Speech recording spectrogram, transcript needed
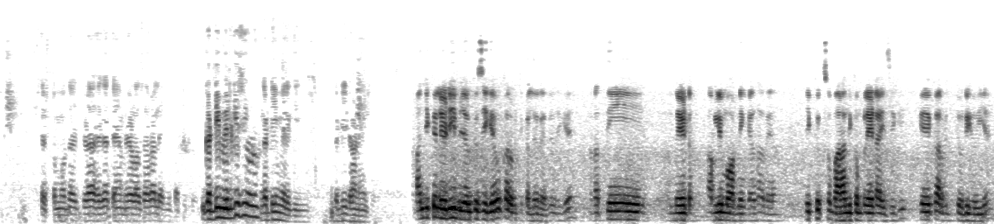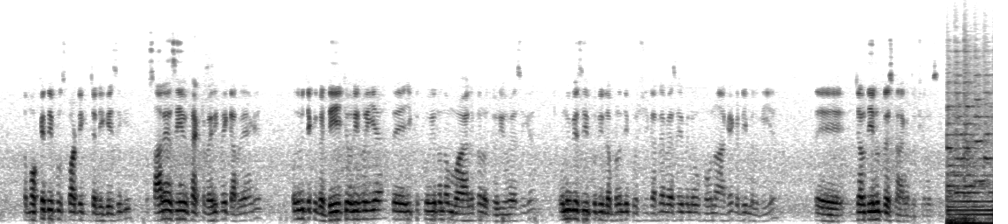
ਸਿਸਟਮ ਉਹਦਾ ਜਿਹੜਾ ਹੈਗਾ ਕੈਮਰੇ ਵਾਲਾ ਸਾਰਾ ਲੈ ਕੇ ਪੱਟ ਕੇ ਗੱਡੀ ਮਿਲ ਗਈ ਸੀ ਹੁਣ? ਗੱਡੀ ਮਿਲ ਗਈ ਜੀ ਗੱਡੀ ਥਾਣੇ 'ਚ। ਹਾਂਜੀ ਇੱਕ ਲੇਡੀ ਬਜ਼ੁਰਗ ਸੀਗੇ ਉਹ ਘਰ ਵਿੱਚ ਇਕੱਲੇ ਰਹਿੰਦੇ ਸੀਗੇ। ਰਾਤੀ ਲੇਟ ਅਰਲੀ ਮਾਰਨਿੰਗ ਕਹਿ ਸਕਦੇ ਆ ਇੱਕ 112 ਦੀ ਕੰਪਲੇਂਟ ਆਈ ਸੀਗੀ ਕਿ ਘਰ ਵਿੱਚ ਚੋਰੀ ਹੋਈ ਹੈ। ਤਾਂ ਮੌਕੇ ਤੇ ਪੁਲਿਸ ਪਾਰਟੀ ਚਲੀ ਗਈ ਸੀਗੀ। ਉਹ ਸਾਰੇ ਅਸੀਂ ਫੈਕਟ ਵੈਰੀਫਾਈ ਕਰ ਰਹੇ ਹਾਂਗੇ। ਉਹਦੇ ਵਿੱਚ ਇੱਕ ਗੱਡੀ ਚੋਰੀ ਹੋਈ ਹੈ ਤੇ ਇੱਕ ਕੋਈ ਉਹਨਾਂ ਦਾ ਮੋਬਾਈਲ ਘਰੋਂ ਚੋਰੀ ਹੋਇਆ ਸੀਗਾ। ਉਹਨੂੰ ਵੀ ਅਸੀਂ ਪੂਰੀ ਲੱਭਣ ਦੀ ਕੋਸ਼ਿਸ਼ ਕਰ ਰਹੇ ਹਾਂ। ਵੈਸੇ ਮੈਨੂੰ ਫੋਨ ਆ ਕੇ ਗੱਡੀ ਮਿਲ ਗਈ ਹੈ ਤੇ ਜਲਦੀ ਇਹਨੂੰ ਟ੍ਰੇਸ ਕਰਾਂਗੇ ਦੋਸ਼ੀ ਨੂੰ ਅਸੀਂ।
